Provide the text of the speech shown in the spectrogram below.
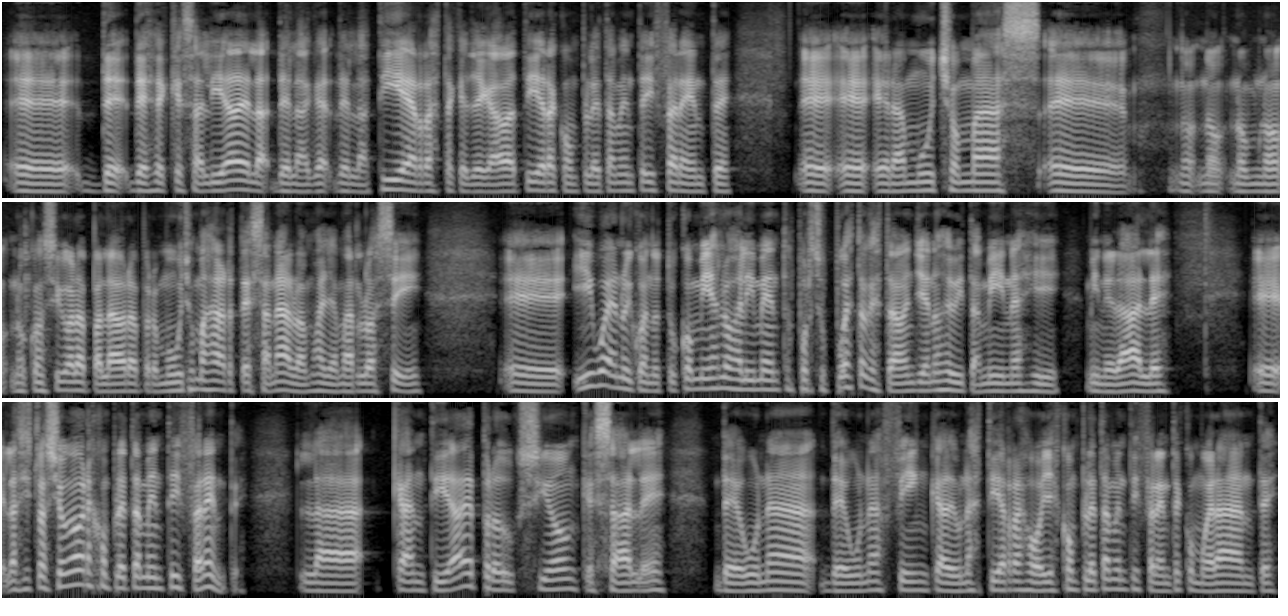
eh, desde que salía de la, de la, tierra hasta que llegaba a tierra completamente diferente. Eh, eh, era mucho más, eh, no, no, no, no, consigo la palabra, pero mucho más artesanal, vamos a llamarlo así. y bueno, y cuando tú comías los alimentos, por supuesto que estaban llenos de vitaminas y minerales. la situación ahora es completamente diferente. La cantidad de producción que sale de una, de una finca, de unas tierras hoy es completamente diferente como era antes,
